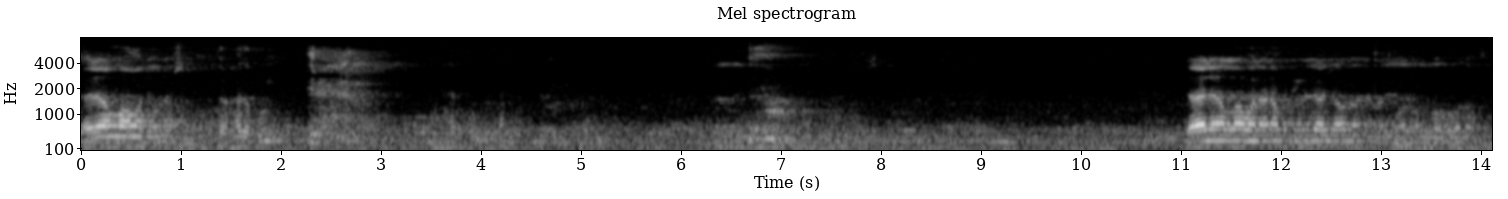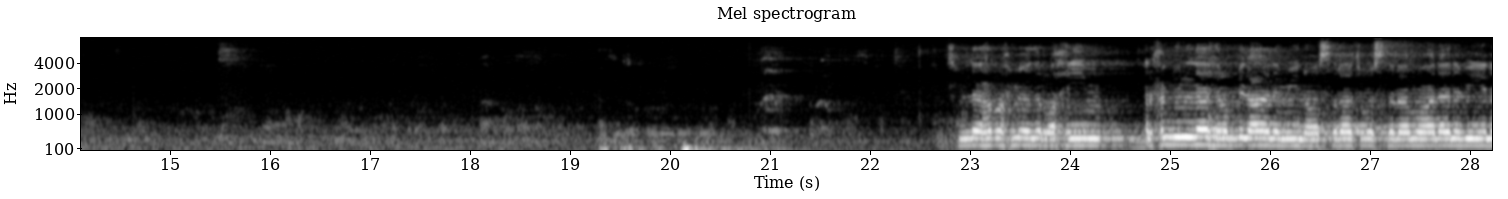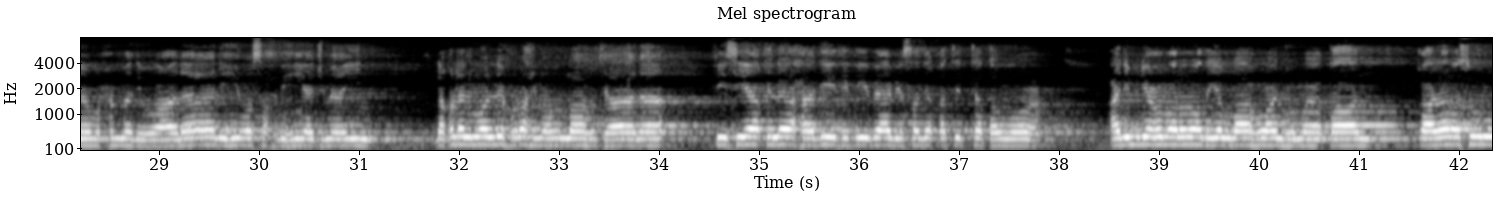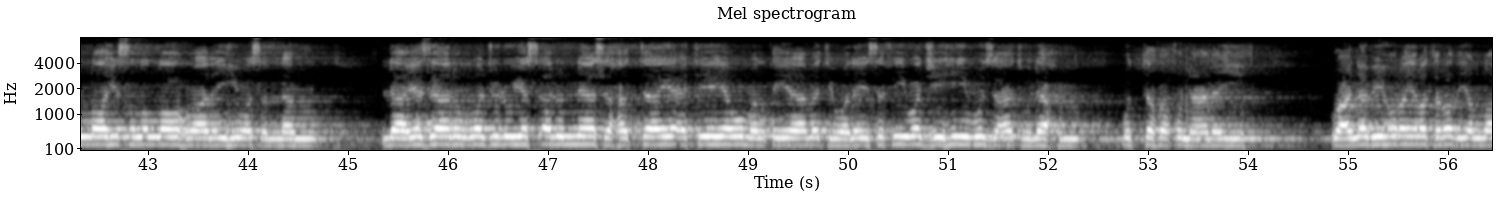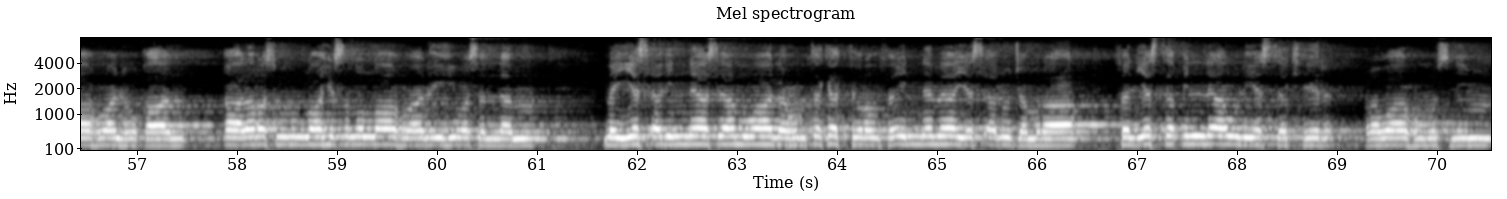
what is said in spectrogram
لا لا الله وحده لا شريك له هذا طويل لا اله الا الله ولا نعبد إلا الله ولا نعبد الله ولا بسم الله الرحمن الرحيم. الحمد لله رب العالمين والصلاة والسلام على نبينا محمد وعلى آله وصحبه أجمعين. نقل المؤلف رحمه الله تعالى في سياق الأحاديث في باب صدقة التطوع. عن ابن عمر رضي الله عنهما قال قال رسول الله صلى الله عليه وسلم لا يزال الرجل يسأل الناس حتى يأتي يوم القيامة وليس في وجهه مزعة لحم. متفق عليه. وعن أبي هريرة رضي الله عنه قال قال رسول الله صلى الله عليه وسلم من يسأل الناس أموالهم تكثرا فإنما يسأل جمرا فليستقل أو ليستكثر. رواه مسلم.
